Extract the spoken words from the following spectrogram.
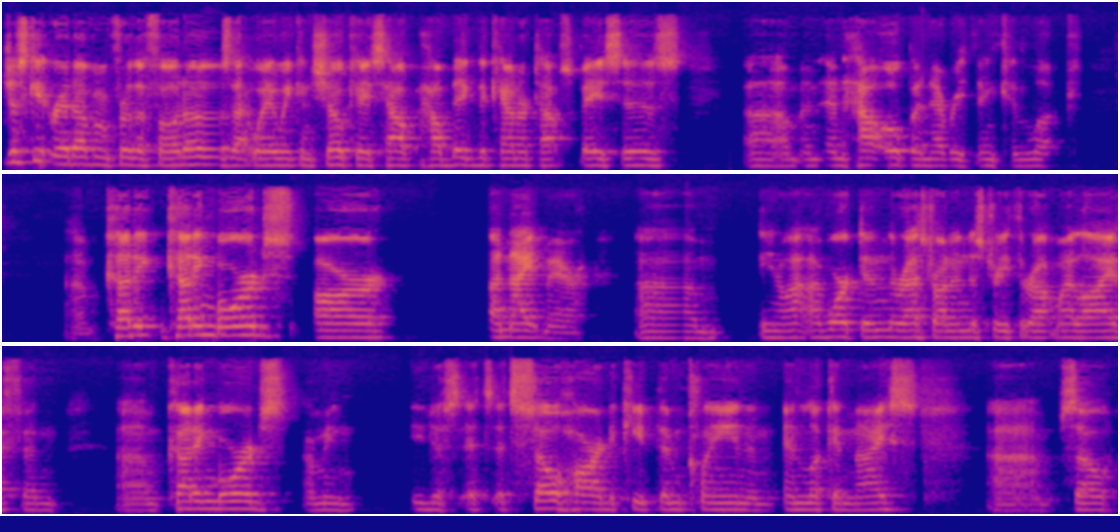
just get rid of them for the photos. That way we can showcase how, how big the countertop space is um, and, and how open everything can look. Um, cutting, cutting boards are a nightmare. Um, you know, I, have worked in the restaurant industry throughout my life and um, cutting boards, I mean, you just, it's, it's so hard to keep them clean and, and looking nice. Um, so,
